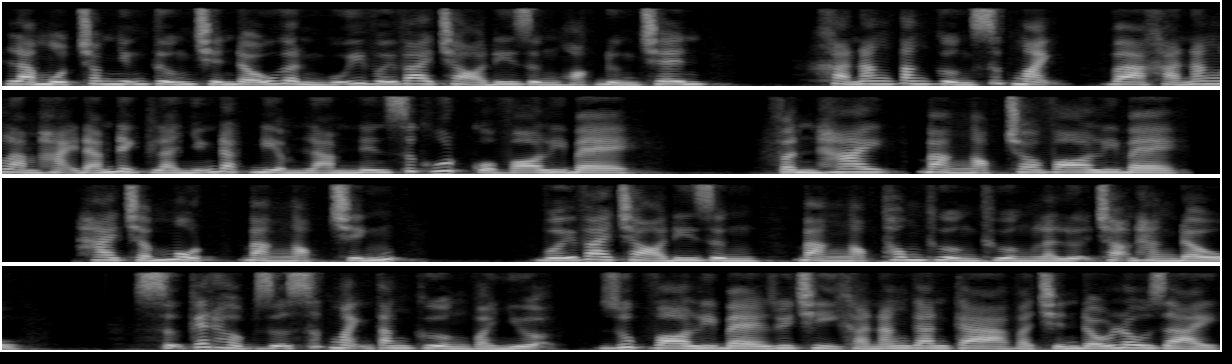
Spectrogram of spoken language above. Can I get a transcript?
là một trong những tướng chiến đấu gần gũi với vai trò đi rừng hoặc đường trên. Khả năng tăng cường sức mạnh, và khả năng làm hại đám địch là những đặc điểm làm nên sức hút của Volibear. Phần 2, bảng ngọc cho Volibear. 2.1, bảng ngọc chính. Với vai trò đi rừng, bảng ngọc thông thường thường là lựa chọn hàng đầu. Sự kết hợp giữa sức mạnh tăng cường và nhựa, giúp Volibear duy trì khả năng ganka và chiến đấu lâu dài.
